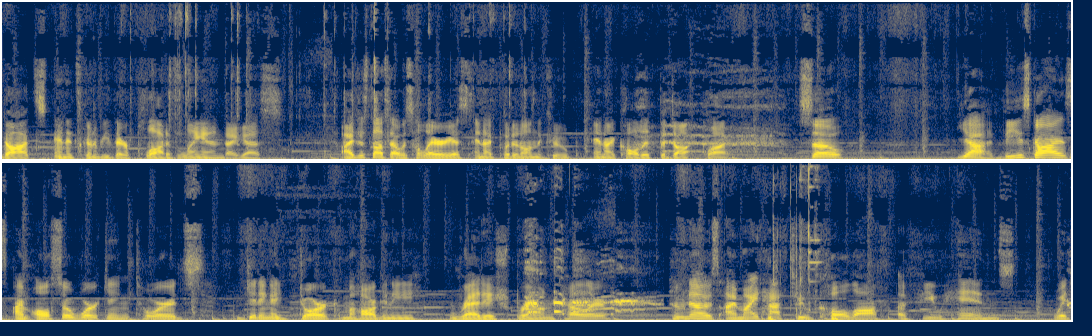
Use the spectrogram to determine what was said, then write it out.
dots and it's going to be their plot of land, I guess. I just thought that was hilarious and I put it on the coop and I called it the dot plot. So yeah, these guys, I'm also working towards getting a dark mahogany reddish brown color who knows, I might have to cull off a few hens, which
